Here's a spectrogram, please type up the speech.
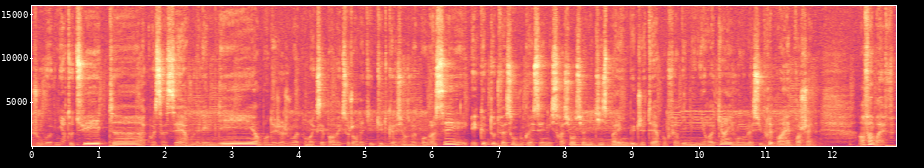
je vous vois venir tout de suite, à quoi ça sert, vous allez me dire. Bon, déjà, je vous répondrai que c'est pas avec ce genre d'attitude que la science va progresser, et que de toute façon, vous connaissez l'administration, si on n'utilise pas la ligne budgétaire pour faire des mini-requins, ils vont nous la sucrer pour l'année prochaine. Enfin bref,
